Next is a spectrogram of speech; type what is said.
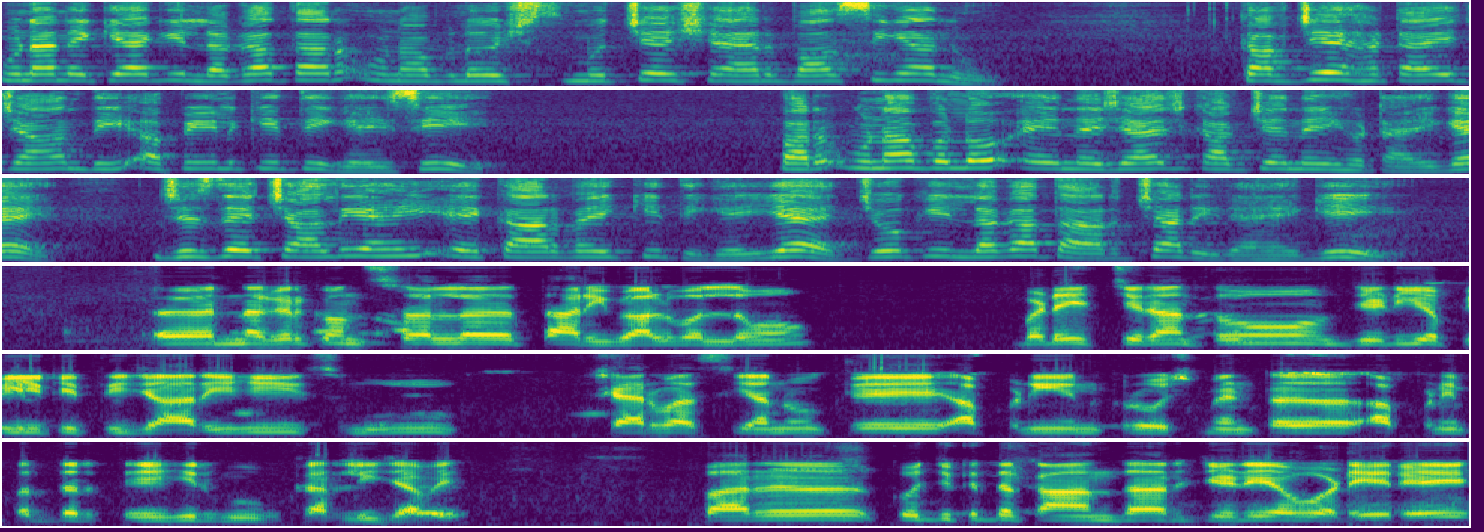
ਉਹਨਾਂ ਨੇ ਕਿਹਾ ਕਿ ਲਗਾਤਾਰ ਉਹਨਾਂ ਵੱਲੋਂ ਸਮੁੱਚੇ ਸ਼ਹਿਰ ਵਾਸੀਆਂ ਨੂੰ ਕਬਜ਼ੇ ਹਟਾਏ ਜਾਣ ਦੀ ਅਪੀਲ ਕੀਤੀ ਗਈ ਸੀ। ਪਰ ਉਹਨਾਂ ਵੱਲੋਂ ਇਹ ਨਜਾਇਜ਼ ਕਬਜ਼ੇ ਨਹੀਂ ਹਟਾਏ ਗਏ ਜਿਸ ਦੇ ਚੱਲਦਿਆਂ ਹੀ ਇਹ ਕਾਰਵਾਈ ਕੀਤੀ ਗਈ ਹੈ ਜੋ ਕਿ ਲਗਾਤਾਰ ਜਾਰੀ ਰਹੇਗੀ। ਨਗਰ ਕੌਂਸਲ ਧਾਰੀਵਾਲ ਵੱਲੋਂ ਬੜੇ ਚਿਰਾਂ ਤੋਂ ਜਿਹੜੀ ਅਪੀਲ ਕੀਤੀ ਜਾ ਰਹੀ ਸੀ ਸਮੂਹ ਸ਼ਹਿਰ ਵਾਸੀਆਂ ਨੂੰ ਕਿ ਆਪਣੀ ਇਨਕਰੋਚਮੈਂਟ ਆਪਣੇ ਪੱਧਰ ਤੇ ਹੀ ਰਿਮੂਵ ਕਰ ਲਈ ਜਾਵੇ। ਪਰ ਕੁਝ ਕੁ ਦੁਕਾਨਦਾਰ ਜਿਹੜੇ ਉਹ ਅੜੇ ਰਹੇ।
